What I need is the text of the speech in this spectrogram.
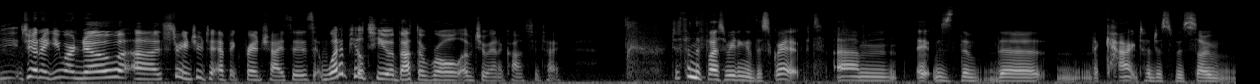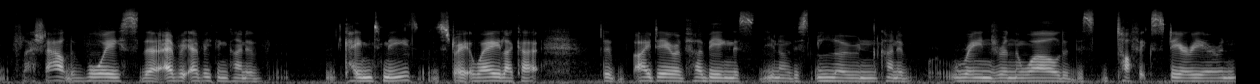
Jenna, you are no uh, stranger to epic franchises. What appealed to you about the role of Joanna Constantine? Just from the first reading of the script, um, it was the the the character just was so fleshed out. The voice, the every everything kind of came to me straight away. Like I, the idea of her being this, you know, this lone kind of ranger in the world with this tough exterior and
